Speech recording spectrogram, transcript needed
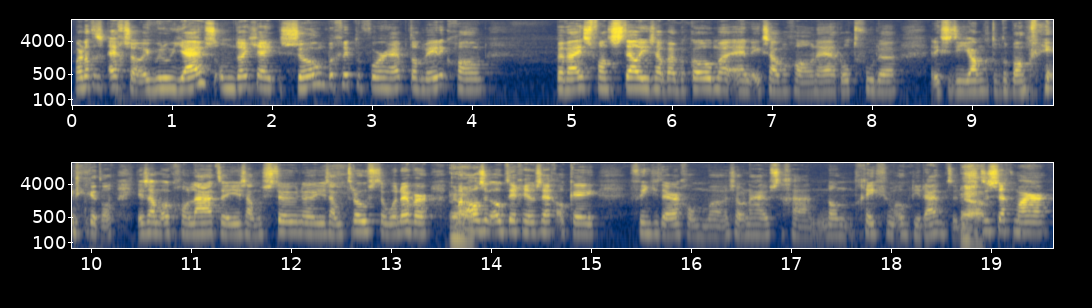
Maar dat is echt zo. Ik bedoel, juist omdat jij zo'n begrip ervoor hebt, dan weet ik gewoon bewijs van stel je zou bij me komen en ik zou me gewoon hè, rot voelen en ik zit hier jankend op de bank, weet ik het al. Je zou me ook gewoon laten, je zou me steunen, je zou me troosten, whatever. Ja. Maar als ik ook tegen jou zeg, oké, vind je het erg om eh, zo naar huis te gaan, dan geef je me ook die ruimte. Dus Ja. het is zeg maar,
